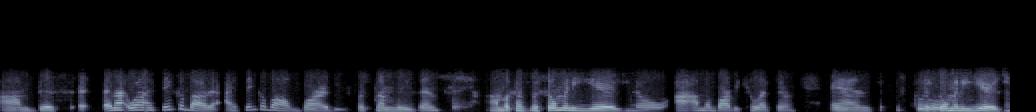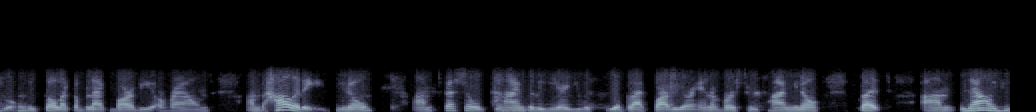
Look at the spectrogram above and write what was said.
um, this, and I, when I think about it, I think about Barbie for some reason, um, because for so many years, you know, I, I'm a Barbie collector, and for so Mhm. many years, you only saw like a black Barbie around um, the holidays, you know, um, special times of the year, you would see a black Barbie or anniversary time, you know, but um, now you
